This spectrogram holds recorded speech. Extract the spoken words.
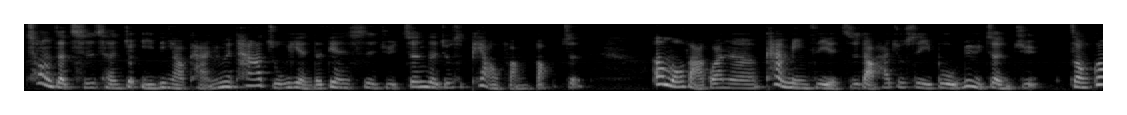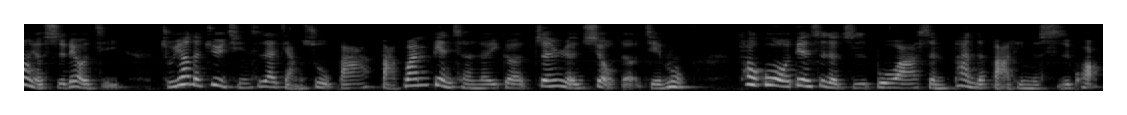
冲着池诚就一定要看，因为他主演的电视剧真的就是票房保证。恶魔法官呢，看名字也知道，它就是一部律政剧，总共有十六集。主要的剧情是在讲述把法官变成了一个真人秀的节目，透过电视的直播啊，审判的法庭的实况。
